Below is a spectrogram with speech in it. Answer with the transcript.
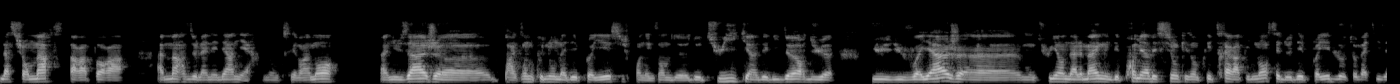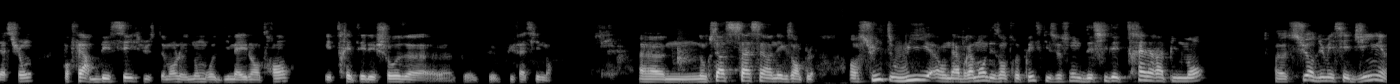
là sur mars par rapport à, mars de l'année dernière. Donc, c'est vraiment un usage, par exemple, que nous, on a déployé. Si je prends l'exemple de, TUI, qui est un des leaders du, du, voyage. Euh, TUI en Allemagne, une des premières décisions qu'ils ont prises très rapidement, c'est de déployer de l'automatisation pour faire baisser justement le nombre d'emails entrants et traiter les choses euh, plus, facilement. Euh, donc ça, ça c'est un exemple. Ensuite, oui, on a vraiment des entreprises qui se sont décidées très rapidement euh, sur du messaging,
